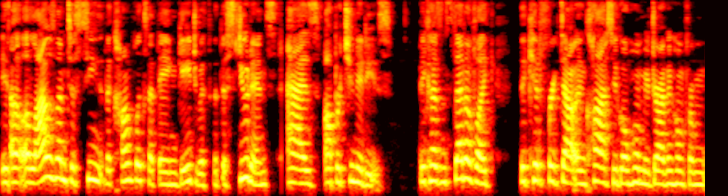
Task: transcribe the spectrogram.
is uh, allows them to see the conflicts that they engage with with the students as opportunities. Because instead of like, the kid freaked out in class. You go home, you're driving home from,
